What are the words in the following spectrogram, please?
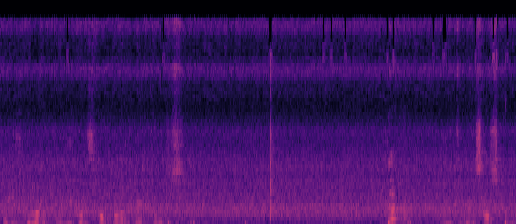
পুলিশগুলোর গুলি করে সবগুলোর বের করে দিচ্ছে। দেখেন, ইউটিউবে সার্চ করে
